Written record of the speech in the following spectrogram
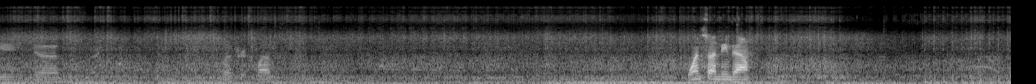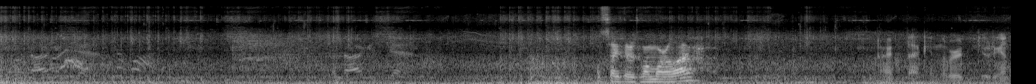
the uh, electric cloud. One sending down. Looks like there's one more alive. Alright, back in the bird. Do it again.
